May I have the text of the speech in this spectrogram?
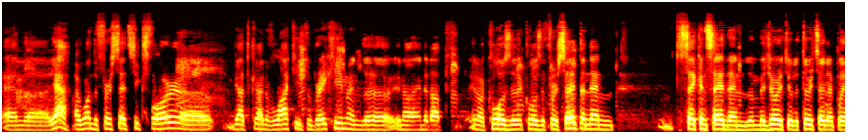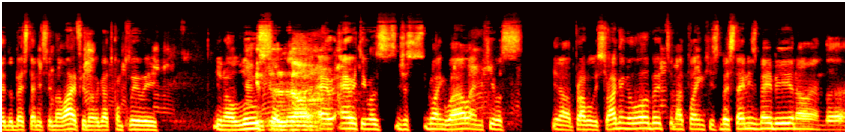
and uh, yeah, I won the first set six four. Uh, got kind of lucky to break him, and uh, you know ended up you know close the close the first set, and then second set and the majority of the third set I played the best tennis in my life. You know, I got completely you know loose, and uh, everything was just going well, and he was you know probably struggling a little bit, not playing his best tennis maybe, you know, and uh,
